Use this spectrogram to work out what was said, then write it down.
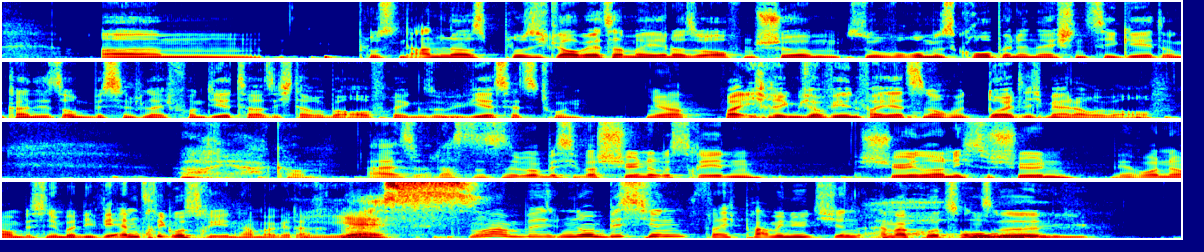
Ähm, plus ein Anlass. Plus, ich glaube, jetzt hat mal jeder so auf dem Schirm, so worum es grob in der Nations League geht und kann jetzt auch ein bisschen vielleicht fundierter sich darüber aufregen, so wie wir es jetzt tun. Ja. Weil ich rege mich auf jeden Fall jetzt noch mit deutlich mehr darüber auf. Ach ja, komm. Also, lasst uns über ein bisschen was Schöneres reden. Schön oder nicht so schön. Wir wollen auch ein bisschen über die WM-Trikots reden, haben wir gedacht. Yes. Ne? Nur, nur ein bisschen, vielleicht ein paar Minütchen. Einmal kurz unsere.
